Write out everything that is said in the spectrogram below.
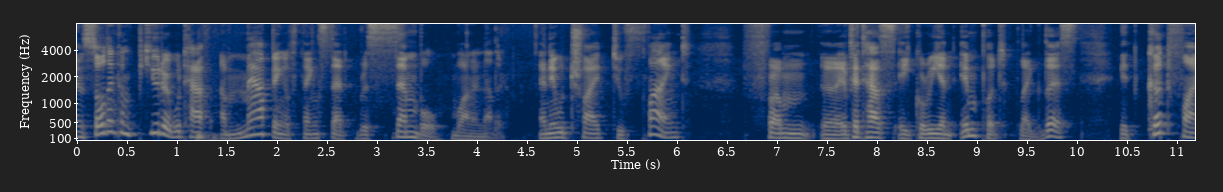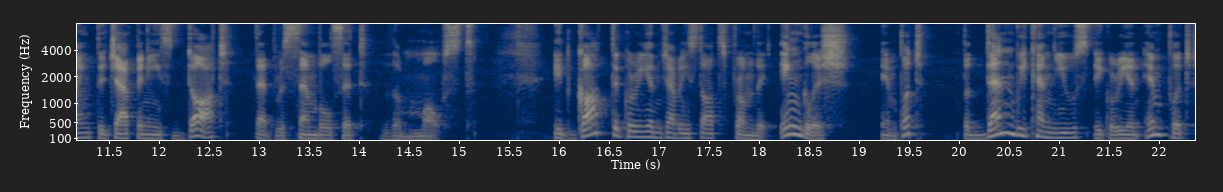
And so the computer would have a mapping of things that resemble one another. And it would try to find from, uh, if it has a Korean input like this, it could find the Japanese dot that resembles it the most. It got the Korean Japanese dots from the English input, but then we can use a Korean input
